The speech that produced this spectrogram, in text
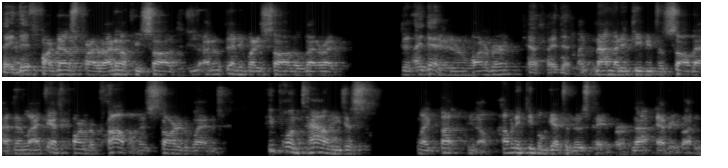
They That's did, part, that's part, I don't know if you saw, did you, I don't think anybody saw the letter I. did, I did. In Waterbury, yes, I did. like not many people saw that, and I think that's part of the problem, it started when people in town, you just. Like, but, you know, how many people get the newspaper? Not everybody,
